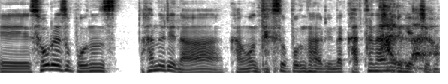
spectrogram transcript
에, 서울에서 보는 스- 하늘이나 강원도에서 보는 하늘이나 같은 하늘이겠지만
